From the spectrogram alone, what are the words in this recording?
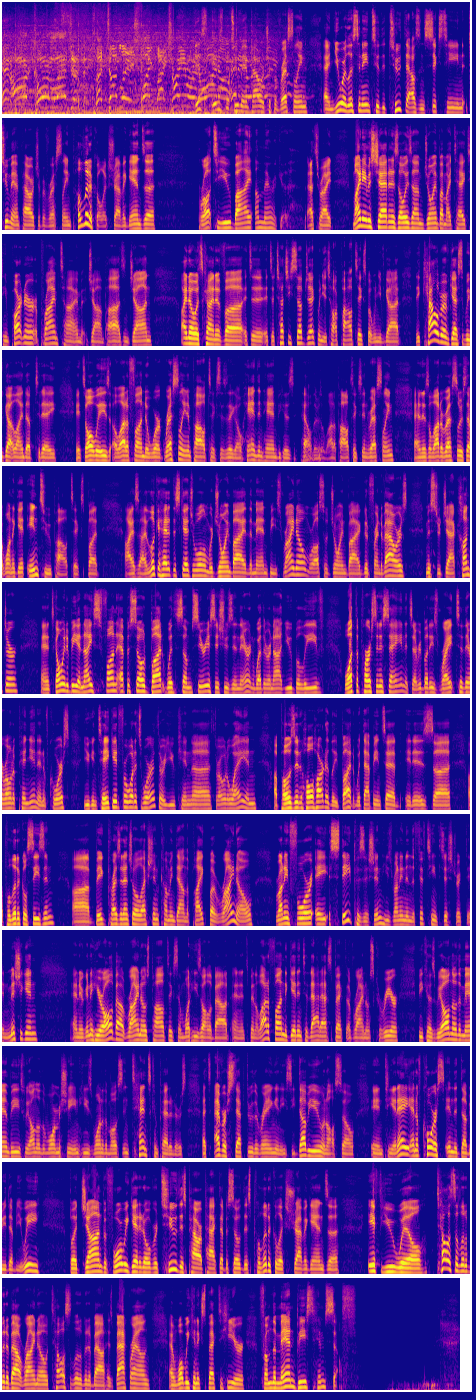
And hardcore legend, the Dudleys, flanked by Dreamer This is the two man power trip of wrestling, and you are listening to the 2016 two man power trip of wrestling political extravaganza brought to you by America. That's right. My name is Chad, and as always, I'm joined by my tag team partner, Primetime John Paz. And John, I know it's kind of uh, it's a it's a touchy subject when you talk politics, but when you've got the caliber of guests that we've got lined up today, it's always a lot of fun to work wrestling and politics as they go hand in hand. Because hell, there's a lot of politics in wrestling, and there's a lot of wrestlers that want to get into politics. But as I look ahead at the schedule, and we're joined by the man beast Rhino, and we're also joined by a good friend of ours, Mr. Jack Hunter. And it's going to be a nice, fun episode, but with some serious issues in there. And whether or not you believe what the person is saying, it's everybody's right to their own opinion. And of course, you can take it for what it's worth, or you can uh, throw it away and oppose it wholeheartedly. But with that being said, it is uh, a political season, uh, big presidential election coming down the pike. But Rhino running for a state position, he's running in the 15th district in Michigan and you're going to hear all about Rhino's politics and what he's all about. And it's been a lot of fun to get into that aspect of Rhino's career because we all know the man beast, we all know the war machine. He's one of the most intense competitors that's ever stepped through the ring in ECW and also in TNA, and of course in the WWE. But, John, before we get it over to this power packed episode, this political extravaganza, if you will, tell us a little bit about Rhino. Tell us a little bit about his background and what we can expect to hear from the man beast himself.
